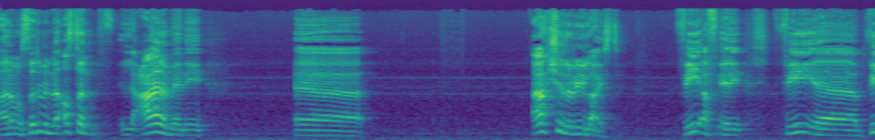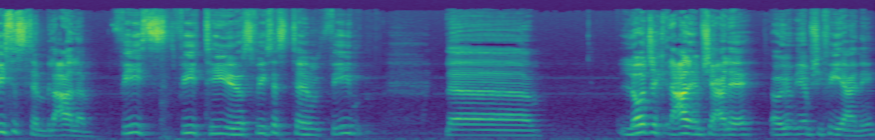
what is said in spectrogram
أنا منصدم إنه أصلا العالم يعني actually realized في. يعني في آه في system بالعالم. في في tiers في system في logic العالم يمشي عليه أو يم- يمشي فيه يعني.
